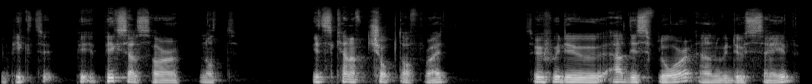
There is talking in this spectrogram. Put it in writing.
the pixels are not it's kind of chopped off right? So if we do add this floor and we do save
